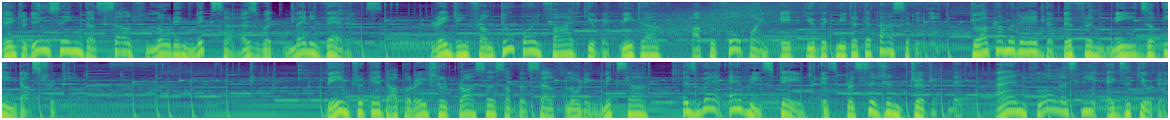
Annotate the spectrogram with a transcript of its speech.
Introducing the self-loading mixers with many variants, ranging from 2.5 cubic meter up to 4.8 cubic meter capacity to accommodate the different needs of the industry. The intricate operational process of the self-loading mixer is where every stage is precision driven and flawlessly executed.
